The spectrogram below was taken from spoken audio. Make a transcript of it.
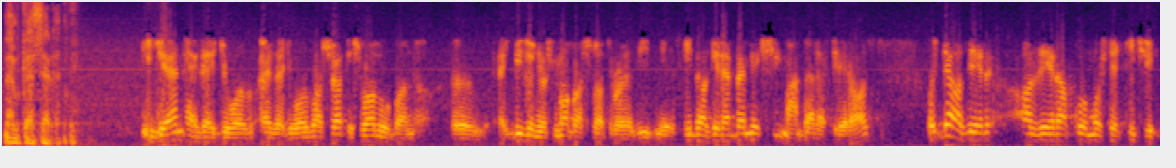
Nem kell szeretni. Igen, ez egy, ez egy olvasat, és valóban egy bizonyos magaslatról ez így néz ki, de azért ebben még simán belefér az, hogy de azért, azért akkor most egy kicsit,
